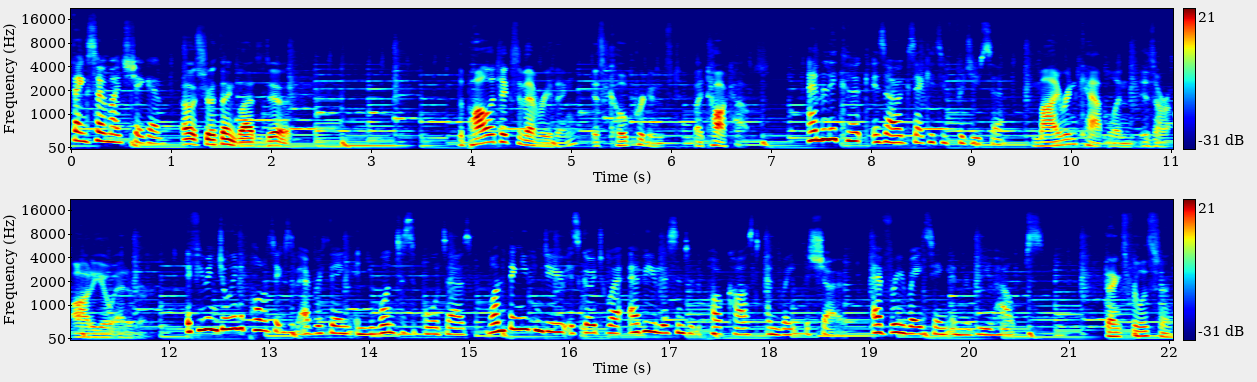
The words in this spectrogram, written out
Thanks so much, Jacob. Oh, sure thing. Glad to do it. The Politics of Everything is co produced by Talkhouse. Emily Cook is our executive producer. Myron Kaplan is our audio editor. If you enjoy the politics of everything and you want to support us, one thing you can do is go to wherever you listen to the podcast and rate the show. Every rating and review helps. Thanks for listening.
